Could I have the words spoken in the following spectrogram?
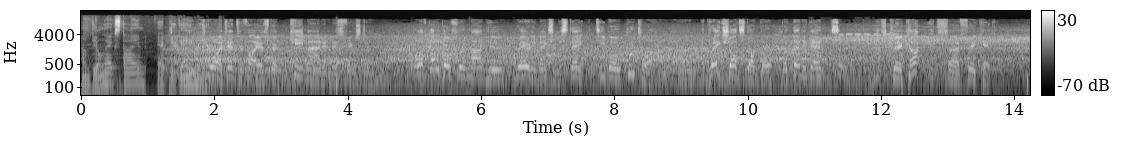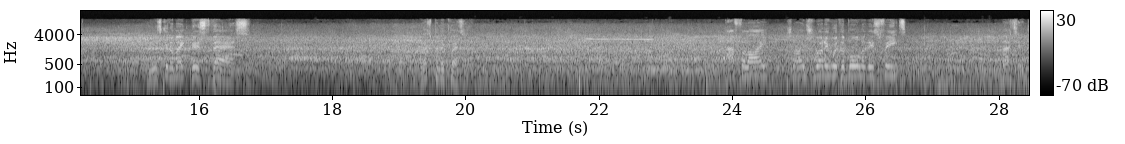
Until next time, happy gaming! Do you identify as the key man in this fixture? Well, I've got to go for a man who rarely makes a mistake, Thibaut Courtois. Uh, a great shot stopper, but then again... That's clear cut, it's a free kick. Who's going to make this theirs? Azpilicueta. Afellay Tries running with the ball at his feet. Matic.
